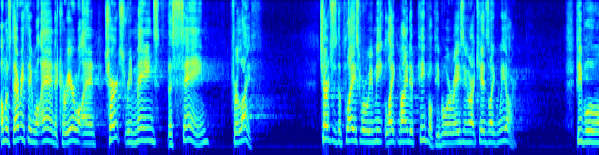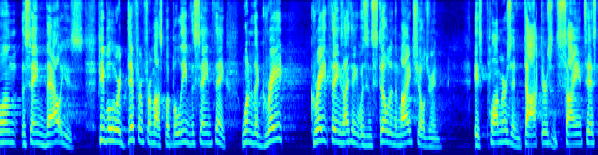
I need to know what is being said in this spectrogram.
almost everything will end, a career will end. Church remains the same for life. Church is the place where we meet like minded people, people who are raising our kids like we are, people who own the same values, people who are different from us but believe the same thing. One of the great, great things I think was instilled into my children is plumbers and doctors and scientists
